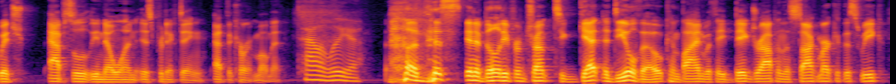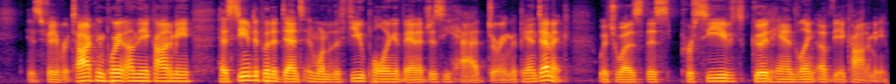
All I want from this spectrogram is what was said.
which absolutely no one is predicting at the current moment. Hallelujah. Uh, this inability from Trump to get a deal, though, combined with a big drop in the stock market this week, his favorite talking point on the economy, has seemed to put a dent in one of the few polling advantages he had during the pandemic, which was this perceived good handling of the economy.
